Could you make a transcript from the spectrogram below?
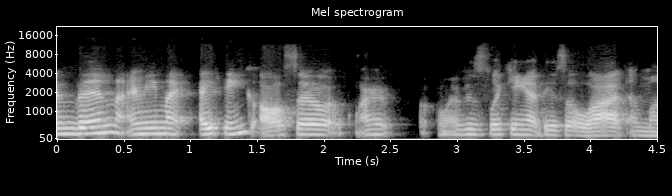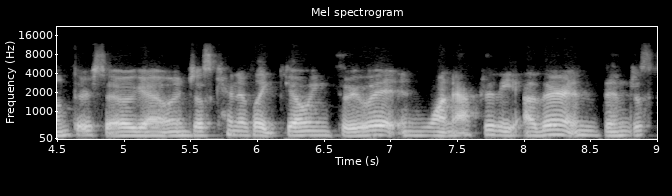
And then, I mean, like, I think also I, I was looking at these a lot a month or so ago and just kind of like going through it and one after the other and then just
